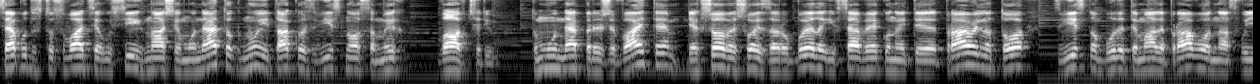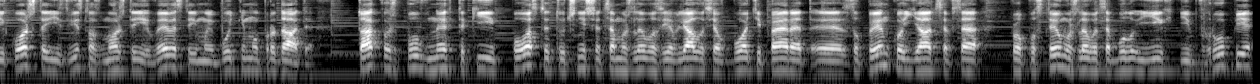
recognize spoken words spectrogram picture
Це буде стосуватися усіх наших монеток, ну і також, звісно, самих ваучерів. Тому не переживайте, якщо ви щось заробили і все виконаєте правильно, то звісно будете мали право на свої кошти і, звісно, зможете їх вивести і в майбутньому продати. Також був в них такі пости, точніше, це можливо з'являлося в боті перед е, зупинкою. Я це все пропустив. Можливо, це було і їх і в групі.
